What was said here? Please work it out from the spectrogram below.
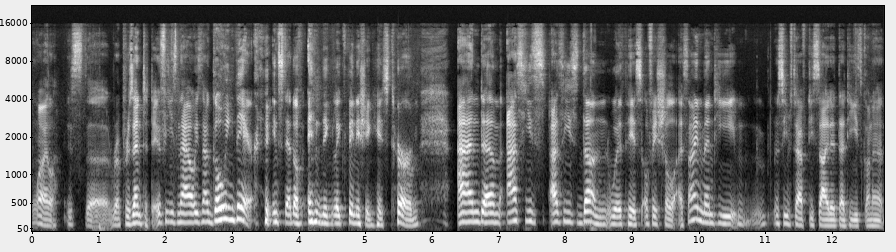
well is the representative. He's now he's now going there instead of ending like finishing his term. And um, as he's as he's done with his official assignment he seems to have decided that he's going to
